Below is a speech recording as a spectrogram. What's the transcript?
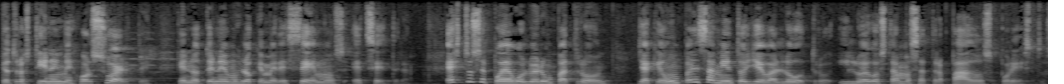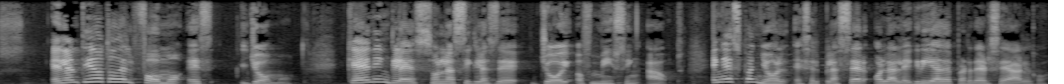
que otros tienen mejor suerte, que no tenemos lo que merecemos, etc. Esto se puede volver un patrón, ya que un pensamiento lleva al otro y luego estamos atrapados por estos. El antídoto del FOMO es YOMO, que en inglés son las siglas de Joy of Missing Out. En español es el placer o la alegría de perderse algo.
